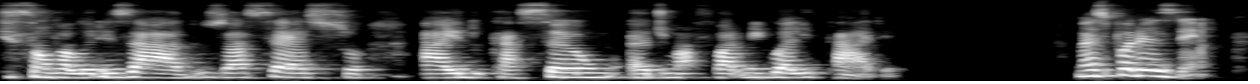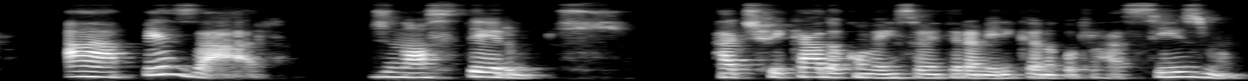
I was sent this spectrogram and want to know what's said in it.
que são valorizados, acesso à educação a, de uma forma igualitária. Mas, por exemplo, apesar de nós termos ratificado a Convenção Interamericana contra o Racismo,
